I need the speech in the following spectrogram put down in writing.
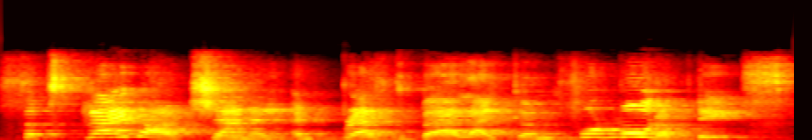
Subscribe our channel and press the bell icon for more updates.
